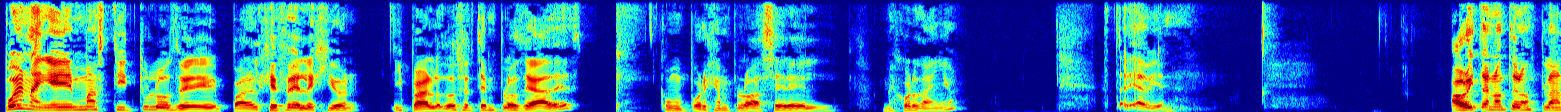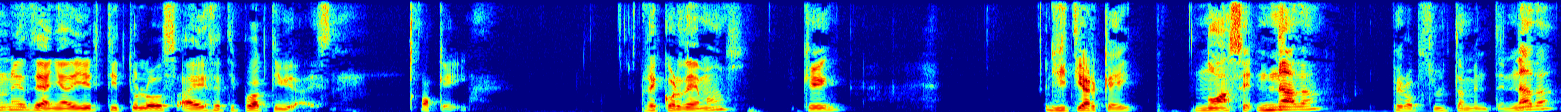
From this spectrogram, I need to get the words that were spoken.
¿Pueden añadir más títulos de, para el jefe de legión y para los 12 templos de Hades? Como por ejemplo hacer el mejor daño. Estaría bien. Ahorita no tenemos planes de añadir títulos a ese tipo de actividades. Ok. Recordemos que GT Arcade no hace nada, pero absolutamente nada,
